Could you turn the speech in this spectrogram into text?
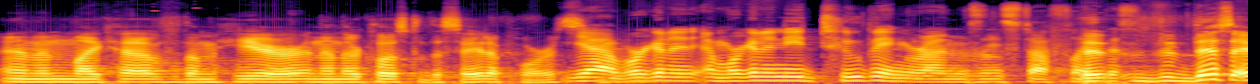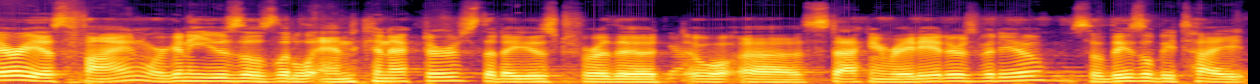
and then like have them here, and then they're close to the SATA ports. Yeah, we're gonna and we're gonna need tubing runs and stuff like Th- this. th- This area is fine. We're going to use those little end connectors that I used for the uh, stacking radiators video. So these will be tight,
